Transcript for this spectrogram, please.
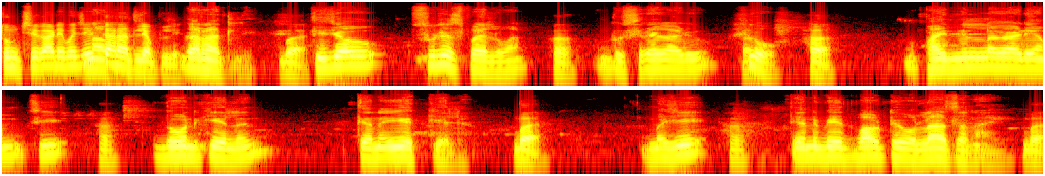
तुमची गाडी म्हणजे घरातली आपली? घरातली. बर. तिच्यावर सुरेश पैलवान हा. दुसऱ्या गाडी शो हा. फायनलला गाडी आमची हा. दोन केलं त्यानं एक केलं. बर. म्हणजे हा. त्यानं भेदभाव ठेवलाच नाही. बर.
